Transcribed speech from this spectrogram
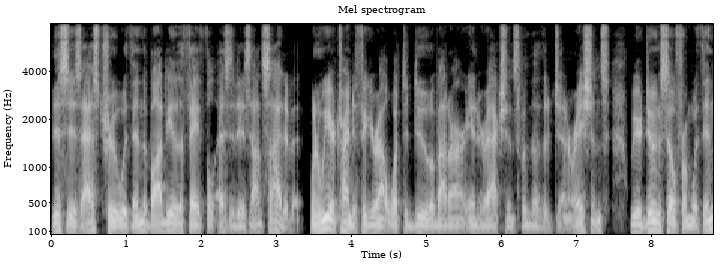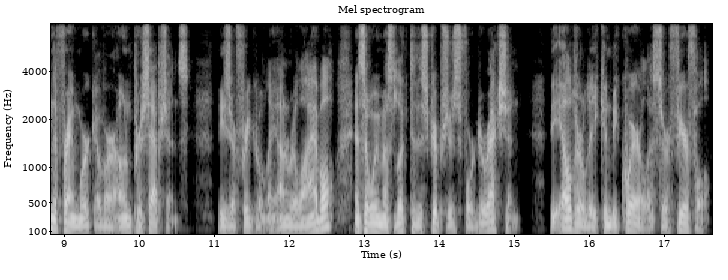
This is as true within the body of the faithful as it is outside of it. When we are trying to figure out what to do about our interactions with other generations, we are doing so from within the framework of our own perceptions. These are frequently unreliable, and so we must look to the scriptures for direction. The elderly can be querulous or fearful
